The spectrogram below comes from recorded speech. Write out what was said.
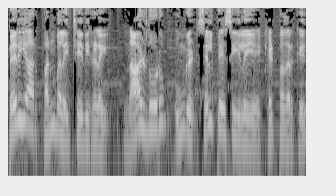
பெரியார் பண்பலை செய்திகளை நாள்தோறும் உங்கள் செல்பேசியிலேயே கேட்பதற்கு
